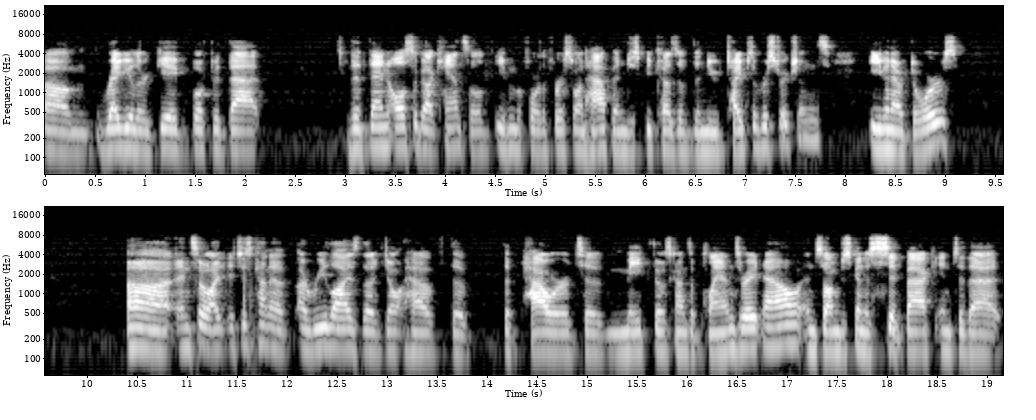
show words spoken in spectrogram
um, regular gig booked with that that then also got canceled even before the first one happened just because of the new types of restrictions, even outdoors. Uh, and so I, it just kind of I realized that I don't have the the power to make those kinds of plans right now, and so I'm just going to sit back into that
